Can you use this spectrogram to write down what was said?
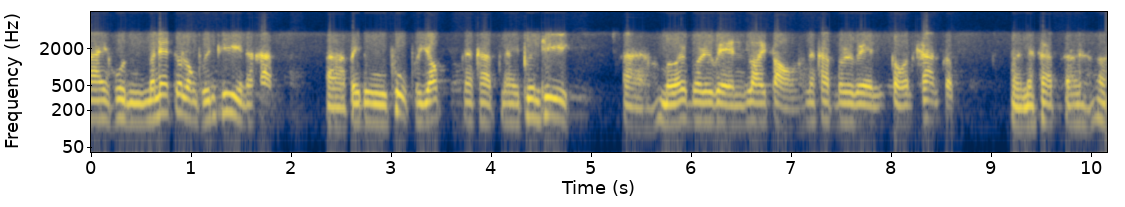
นายหุนมาเนตก็ลงพื้นที่นะครับอ่าไปดูผู้อพยพนะครับ ในพื้นที่อ่าเมื่อบริเวณรอยต่อนะครับ บริเวณตรงกันข้ามกับนะครับเอ่อเอ่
